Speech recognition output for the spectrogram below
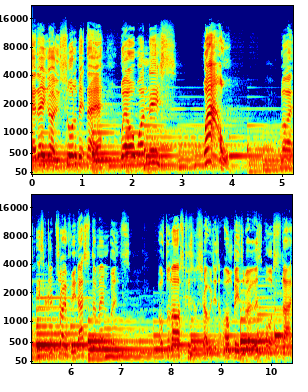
Yeah, there you go. You saw the bit there where I won this. Wow! Like it's a good trophy. That's the remembrance of the last Christmas show we did on Beans and Burgers or slash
